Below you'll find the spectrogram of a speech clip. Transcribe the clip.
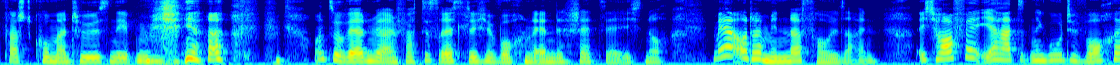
fast komatös neben mir. Und so werden wir einfach das restliche Wochenende, schätze ich, noch mehr oder minder faul sein. Ich hoffe, ihr hattet eine gute Woche.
